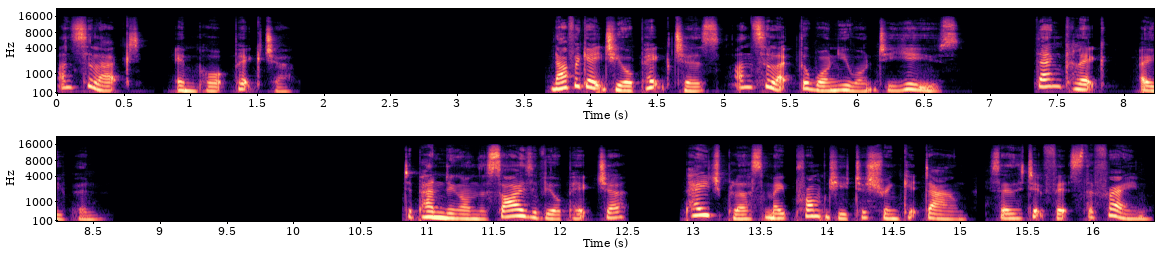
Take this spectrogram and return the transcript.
and select Import Picture. Navigate to your pictures and select the one you want to use. Then click Open. Depending on the size of your picture, PagePlus may prompt you to shrink it down so that it fits the frame.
